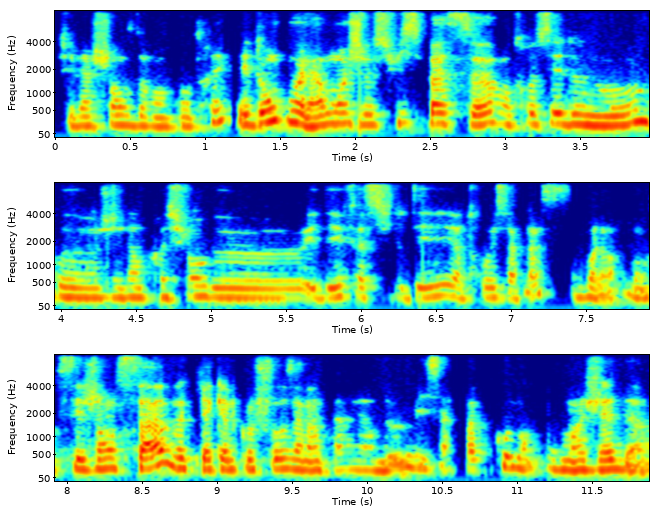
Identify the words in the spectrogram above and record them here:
j'ai la chance de rencontrer. Et donc voilà, moi je suis spaceur entre ces deux mondes. Euh, j'ai l'impression de aider, faciliter à trouver sa place. Voilà. Donc ces gens savent qu'il y a quelque chose à l'intérieur d'eux, mais ils savent pas comment. moi j'aide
